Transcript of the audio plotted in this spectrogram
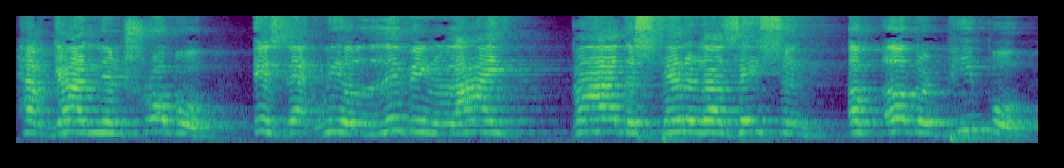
have gotten in trouble is that we are living life by the standardization of other people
